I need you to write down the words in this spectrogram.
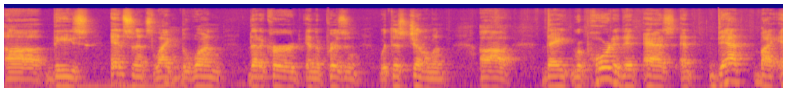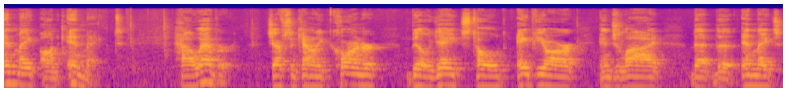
uh, these incidents, like the one that occurred in the prison with this gentleman. Uh, they reported it as a death by inmate on inmate. However, Jefferson County Coroner Bill Yates told APR in July that the inmate's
